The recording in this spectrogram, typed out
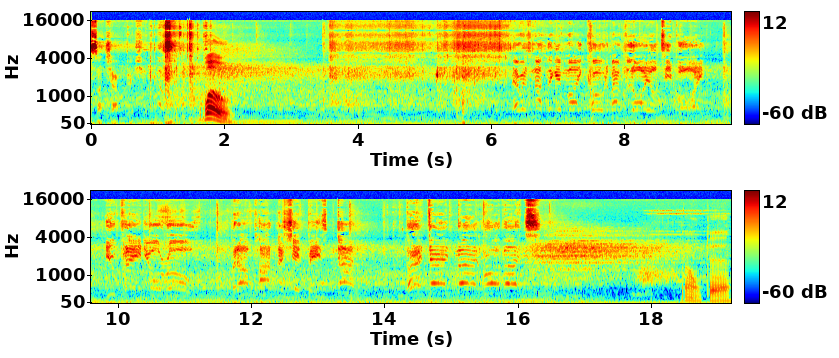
such ambition. Whoa! There is nothing in my code about loyalty, boy. You played your role, but our partnership is done. A dead man, Roberts. Oh dear.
